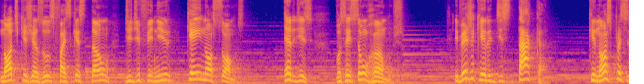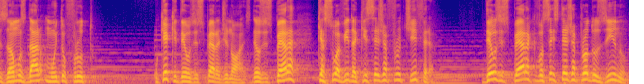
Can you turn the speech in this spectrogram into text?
Note que Jesus faz questão de definir quem nós somos. Ele diz: Vocês são ramos. E veja que ele destaca que nós precisamos dar muito fruto. O que que Deus espera de nós? Deus espera que a sua vida aqui seja frutífera. Deus espera que você esteja produzindo,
